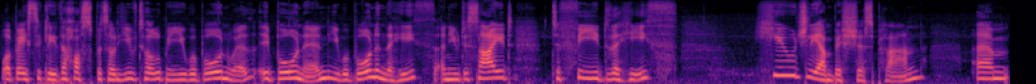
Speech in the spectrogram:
Well, basically, the hospital you told me you were born with, eh, born in. You were born in the Heath, and you decide to feed the Heath. Hugely ambitious plan. Um,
